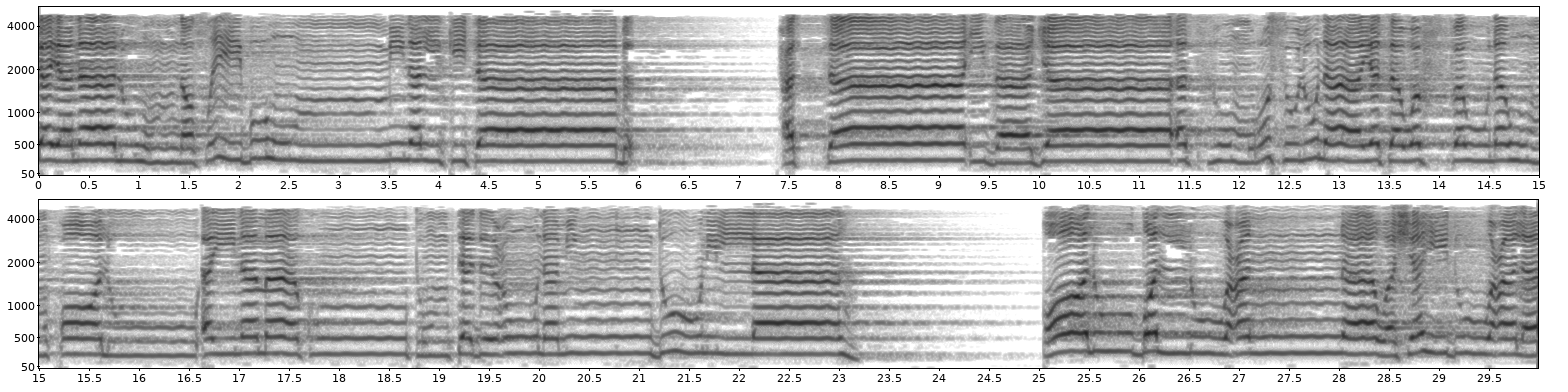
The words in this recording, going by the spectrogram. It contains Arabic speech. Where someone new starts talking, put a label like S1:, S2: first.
S1: ينالهم نصيبهم من الكتاب حتى إذا جاءتهم رسلنا يتوفونهم قالوا أين ما كنتم تدعون من دون الله قالوا ضلوا عنا وشهدوا على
